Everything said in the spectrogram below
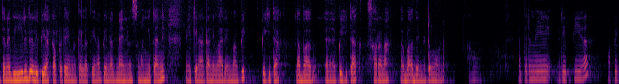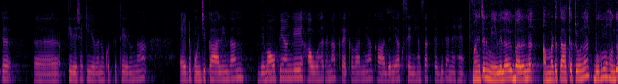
හිතන්නේ දීර්ඝ ලිපියක් අපිට එමු කරලා තියෙනවා. පින්වත් මෑණියන්ස් මම හිතන්නේ මේ කෙනාට අනිවාර්යෙන්ම අපි පිහිටක් ලබා පිහිටක් සරණක් ලබා දෙන්නටම ඕන. ඔව්. ඇත්තට මේ ලිපිය අපිට තිරේෂ කියවනකොට තේරුණා ඇයට පුංචි කාලේ ඉඳන් දෙමව්පියන්ගේ හවුහරණක් රැකවරණයක් ආදරයක් සෙනෙහසක් ලැබිලා නැහැ. මම හිතන්නේ මේ වෙලාවේ බලන අම්මට තාත්තට උනත් බොහොම හොඳ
